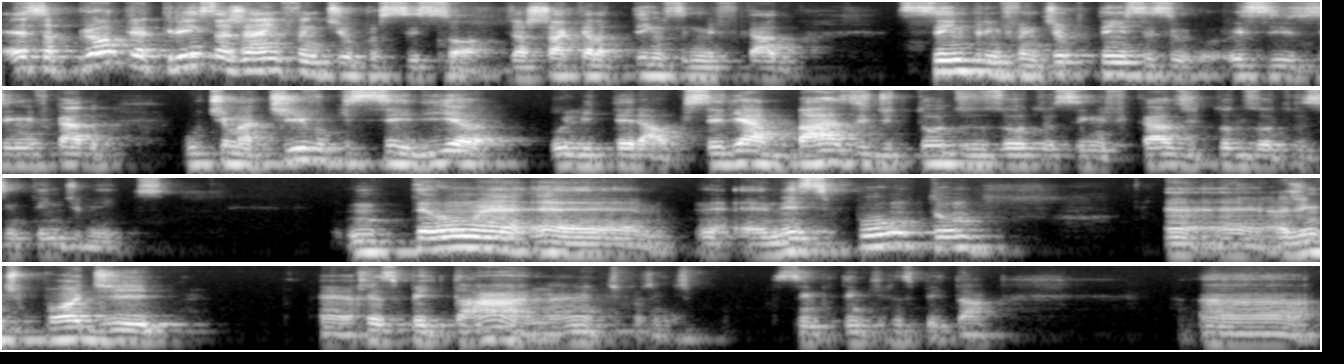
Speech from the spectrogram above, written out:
essa própria crença já é infantil por si só, de achar que ela tem um significado sempre infantil, que tem esse, esse significado ultimativo, que seria o literal, que seria a base de todos os outros significados, de todos os outros entendimentos. Então, é, é, é nesse ponto, é, é, a gente pode é, respeitar, né? Tipo, a gente sempre tem que respeitar ah,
